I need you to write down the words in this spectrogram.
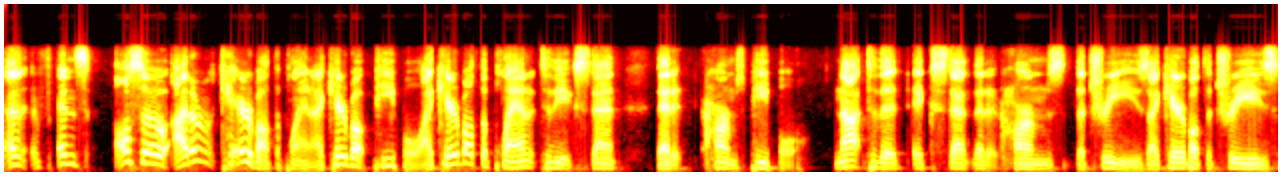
And and also, I don't care about the planet. I care about people. I care about the planet to the extent that it harms people, not to the extent that it harms the trees. I care about the trees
